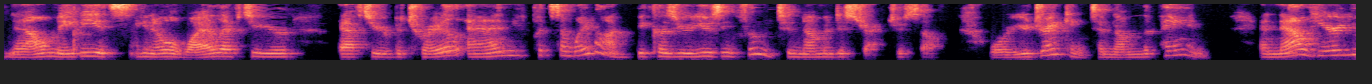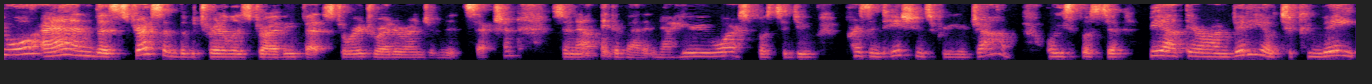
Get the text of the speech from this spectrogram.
Now maybe it's you know a while after your after your betrayal and you put some weight on because you're using food to numb and distract yourself or you're drinking to numb the pain and now here you are and the stress of the betrayal is driving fat storage right around your midsection so now think about it now here you are supposed to do presentations for your job or you're supposed to be out there on video to convey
